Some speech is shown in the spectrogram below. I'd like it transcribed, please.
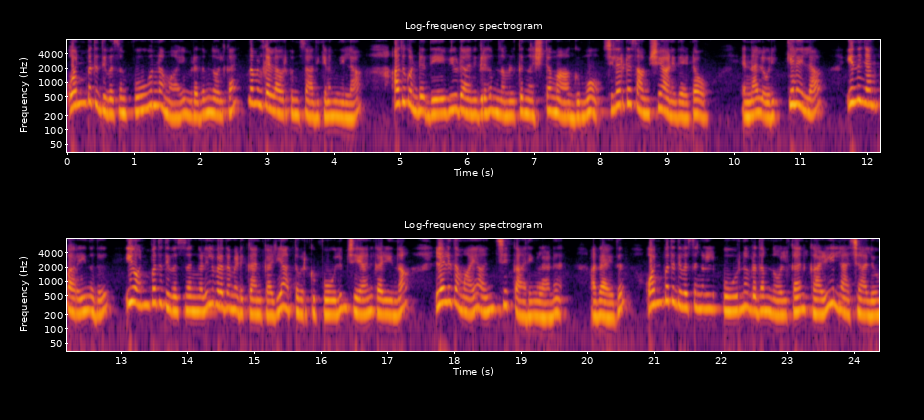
ഒൻപത് ദിവസം പൂർണമായും വ്രതം നോൽക്കാൻ നമ്മൾക്ക് എല്ലാവർക്കും സാധിക്കണമെന്നില്ല. അതുകൊണ്ട് ദേവിയുടെ അനുഗ്രഹം നമ്മൾക്ക് നഷ്ടമാകുമോ? ചിലരുടെ സംശയമാണിത് കേട്ടോ. എന്നാൽ ഒരിക്കലില്ല. ഇന്ന് ഞാൻ പറയുന്നത് ഈ ഒൻപത് ദിവസങ്ങളിൽ വ്രതമെടുക്കാൻ കഴിയാത്തവർക്ക് പോലും ചെയ്യാൻ കഴിയുന്ന ലളിതമായ അഞ്ച് കാര്യങ്ങളാണ്. അതായത് ഒൻപത് ദിവസങ്ങളിൽ പൂർണവ്രതം നോൽക്കാൻ കഴിയില്ലാച്ചാലും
